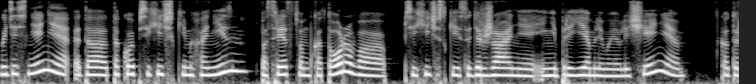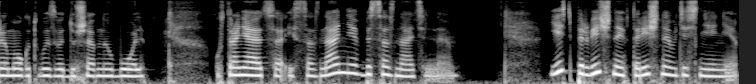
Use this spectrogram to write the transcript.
Вытеснение — это такой психический механизм, посредством которого психические содержания и неприемлемые влечения, которые могут вызвать душевную боль, устраняются из сознания в бессознательное. Есть первичное и вторичное вытеснение.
